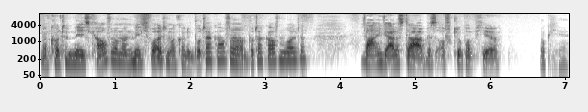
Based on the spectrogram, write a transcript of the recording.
man konnte Milch kaufen, wenn man Milch wollte, man konnte Butter kaufen, wenn man Butter kaufen wollte. War irgendwie alles da, bis auf Klopapier. Okay.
